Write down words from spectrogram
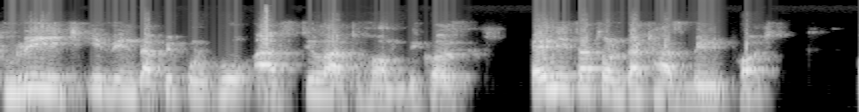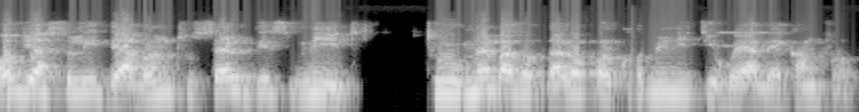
to reach even the people who are still at home, because any turtle that has been poached, obviously they are going to sell this meat to members of the local community where they come from.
